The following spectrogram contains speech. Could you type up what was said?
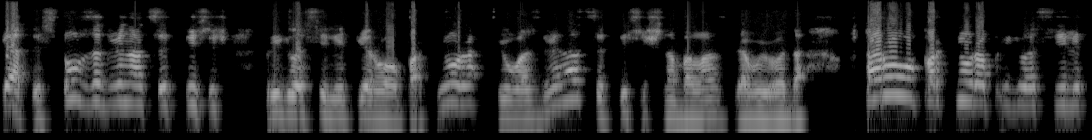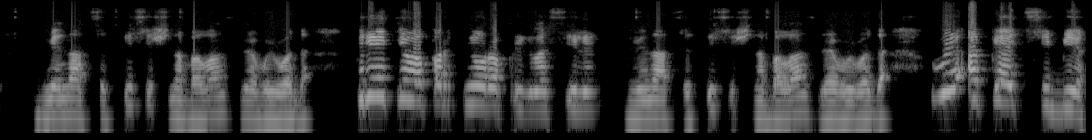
пятый стол за 12 тысяч, пригласили первого партнера, и у вас 12 тысяч на баланс для вывода. Второго партнера пригласили, 12 тысяч на баланс для вывода. Третьего партнера пригласили, 12 тысяч на баланс для вывода. Вы опять себе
